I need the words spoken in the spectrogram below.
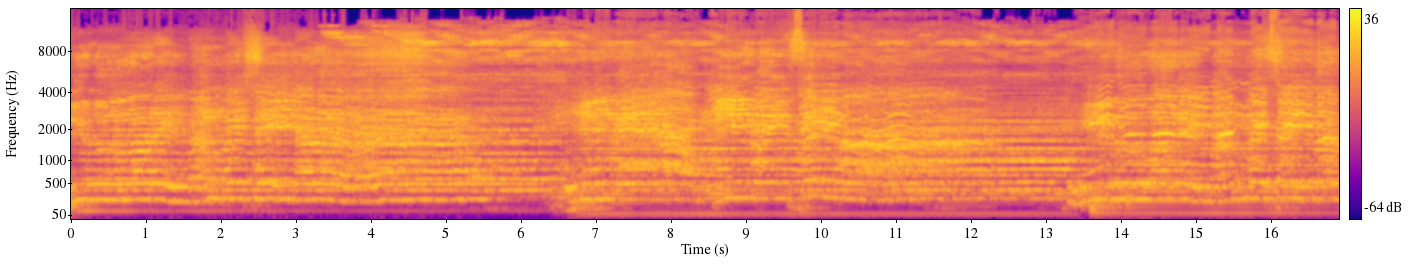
இதுவரை நன்மை செய்ய நன்மை செய்தவர்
